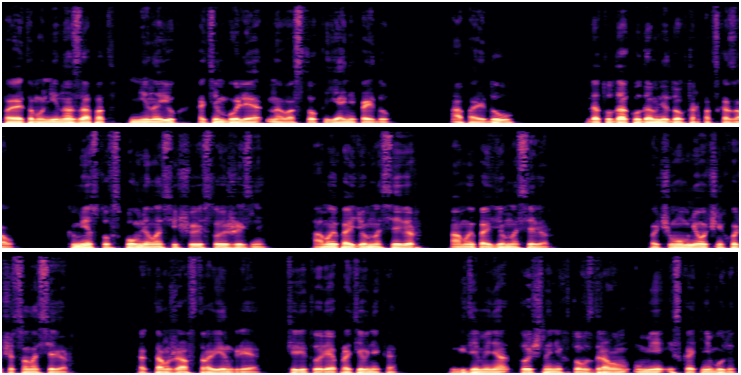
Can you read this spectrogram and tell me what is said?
Поэтому ни на запад, ни на юг, а тем более на восток я не пойду. А пойду... Да туда, куда мне доктор подсказал. К месту вспомнилось еще из той жизни. А мы пойдем на север, а мы пойдем на север. Почему мне очень хочется на север? Так там же Австро-Венгрия, территория противника, где меня точно никто в здравом уме искать не будет.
